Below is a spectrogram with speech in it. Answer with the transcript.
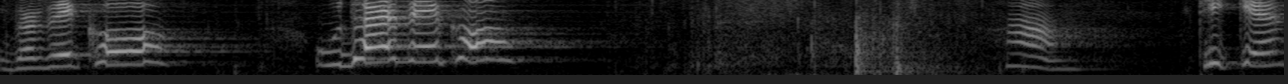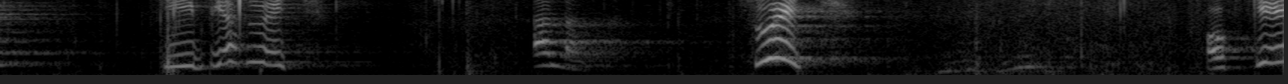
उधर देखो। उधर देखो। हाँ ठीक है। कीप या स्विच अलग। स्विच ओके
